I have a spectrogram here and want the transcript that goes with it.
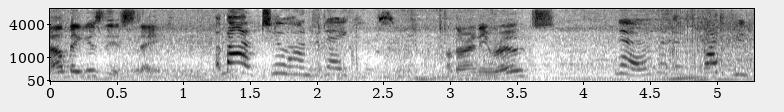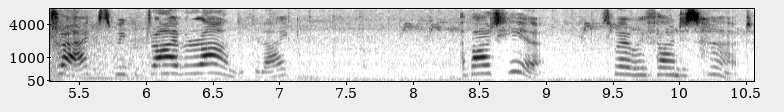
How big is the estate? About 200 acres. Are there any roads? No, but there's quite a few tracks. We could drive around if you like. About here. It's where we found his hat.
